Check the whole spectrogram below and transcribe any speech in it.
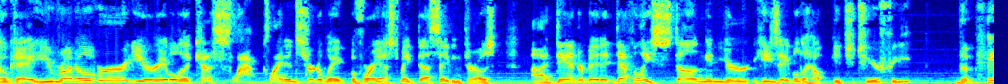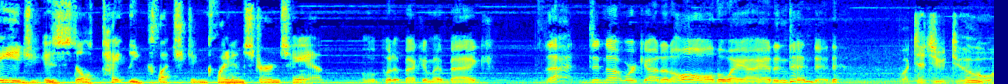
Okay, you run over, you're able to kind of slap Kleinenstern awake before he has to make death saving throws. Uh, Danderbin, it definitely stung, and you're, he's able to help get you to your feet. The page is still tightly clutched in Kleinenstern's hand. I'm gonna put it back in my bag. That did not work out at all the way I had intended. What did you do?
